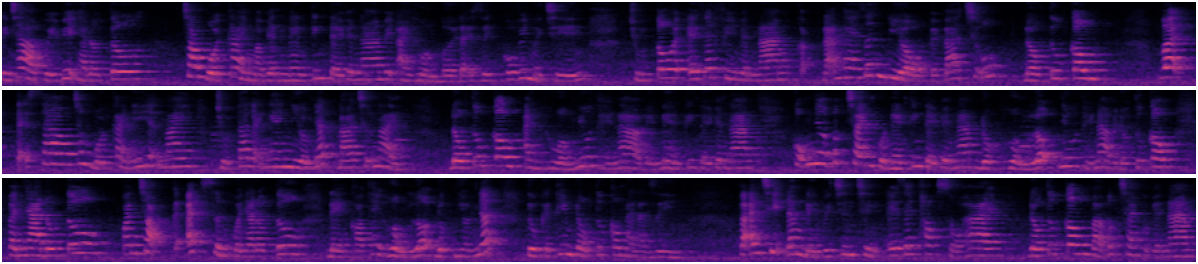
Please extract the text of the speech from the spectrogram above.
Kính chào quý vị nhà đầu tư. Trong bối cảnh mà Việt nền kinh tế Việt Nam bị ảnh hưởng bởi đại dịch Covid-19, chúng tôi EZFIN Việt Nam đã nghe rất nhiều về ba chữ đầu tư công. Vậy tại sao trong bối cảnh như hiện nay chúng ta lại nghe nhiều nhất ba chữ này? Đầu tư công ảnh hưởng như thế nào đến nền kinh tế Việt Nam? Cũng như bức tranh của nền kinh tế Việt Nam được hưởng lợi như thế nào về đầu tư công và nhà đầu tư quan trọng cái action của nhà đầu tư để có thể hưởng lợi được nhiều nhất từ cái team đầu tư công này là gì và anh chị đang đến với chương trình EZ Talk số 2 đầu tư công và bức tranh của Việt Nam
